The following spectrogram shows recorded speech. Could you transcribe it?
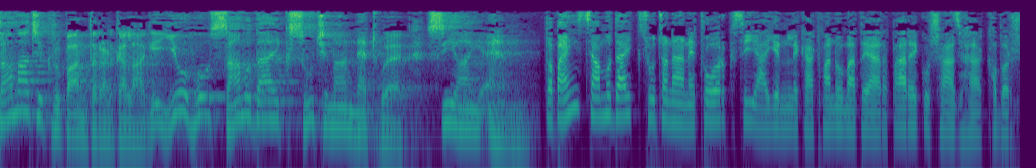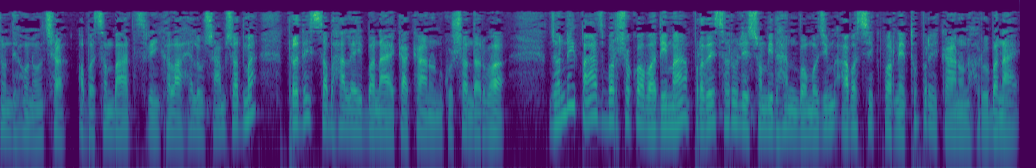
सामाजिक रूपान्तरणका लागि यो हो सामुदायिक सूचना नेटवर्क सीआईएन तपाई सामुदायिक सूचना नेटवर्क सीआईएनले काठमाडौँमा तयार पारेको साझा खबर सुन्दै हुनुहुन्छ। अब संवाद श्रृंखला हेलो सांसदमा प्रदेश सभाले बनाएका कानूनको सन्दर्भ। झण्डै पाँच वर्षको अवधिमा प्रदेशहरूले संविधान बमोजिम आवश्यक पर्ने थुप्रै कानूनहरू बनाए।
